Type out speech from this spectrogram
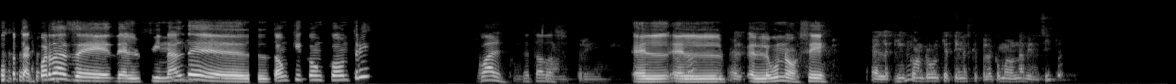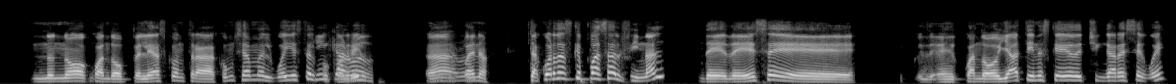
Hugo, ¿te acuerdas de, del final del Donkey Kong Country? ¿Cuál? De todos. El, el, el, uno, sí. ¿El King Kong Rule que tienes que pelear como en un avioncito? No, no, cuando peleas contra. ¿Cómo se llama el güey este? El cocodrilo. Ah, bueno. ¿Te acuerdas qué pasa al final de, de ese. cuando ya tienes que chingar a ese güey?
